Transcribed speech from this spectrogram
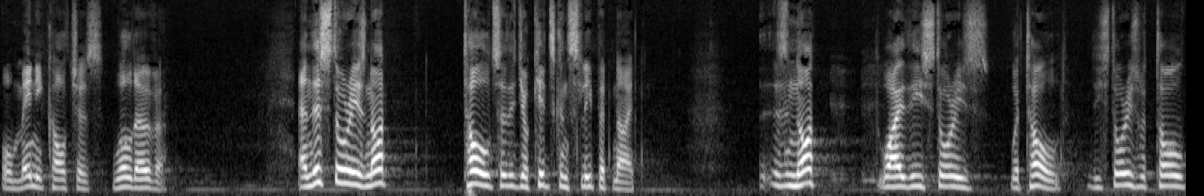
or many cultures world over. And this story is not told so that your kids can sleep at night. This is not why these stories were told. These stories were told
